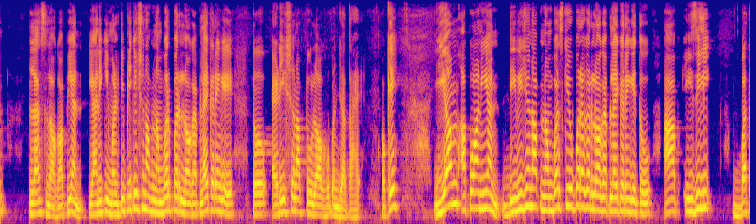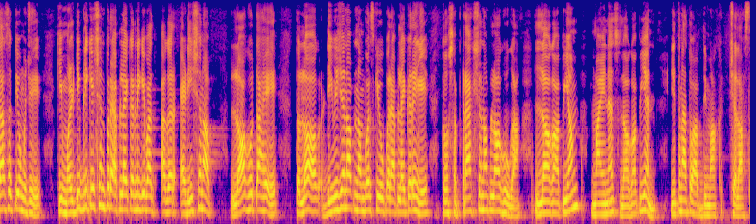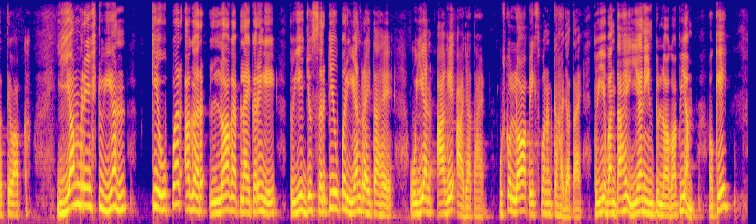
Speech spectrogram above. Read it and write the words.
plus log of N यानी कि मल्टीप्लिकेशन ऑफ़ नंबर पर लॉग अप्लाई करेंगे तो एडिशन ऑफ़ टू लॉग हो बन जाता है। Okay M upon N division of numbers के ऊपर अगर लॉग अप्लाई करेंगे तो आप इजीली बता सकते हो मुझे कि मल्टीप्लिकेशन पर अप्लाई करने के बाद अगर एडिशन ऑफ़ लॉग होता है तो लॉग डिवीज़न ऑफ़ नंबर्स के ऊपर अप्लाई करेंगे तो सब्ट्रैक्शन ऑफ़ लॉग होगा। Log of M minus log of N इतना तो आप दिमाग चला सकते हो आपका। यम रेस टू यन के ऊपर अगर लॉग अप्लाई करेंगे तो ये जो सर के ऊपर यन रहता है, वो यन आगे आ जाता है। उसको लॉ ऑफ़ एक्सपोनेंट कहा जाता है। तो ये बनता है N into log of M okay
